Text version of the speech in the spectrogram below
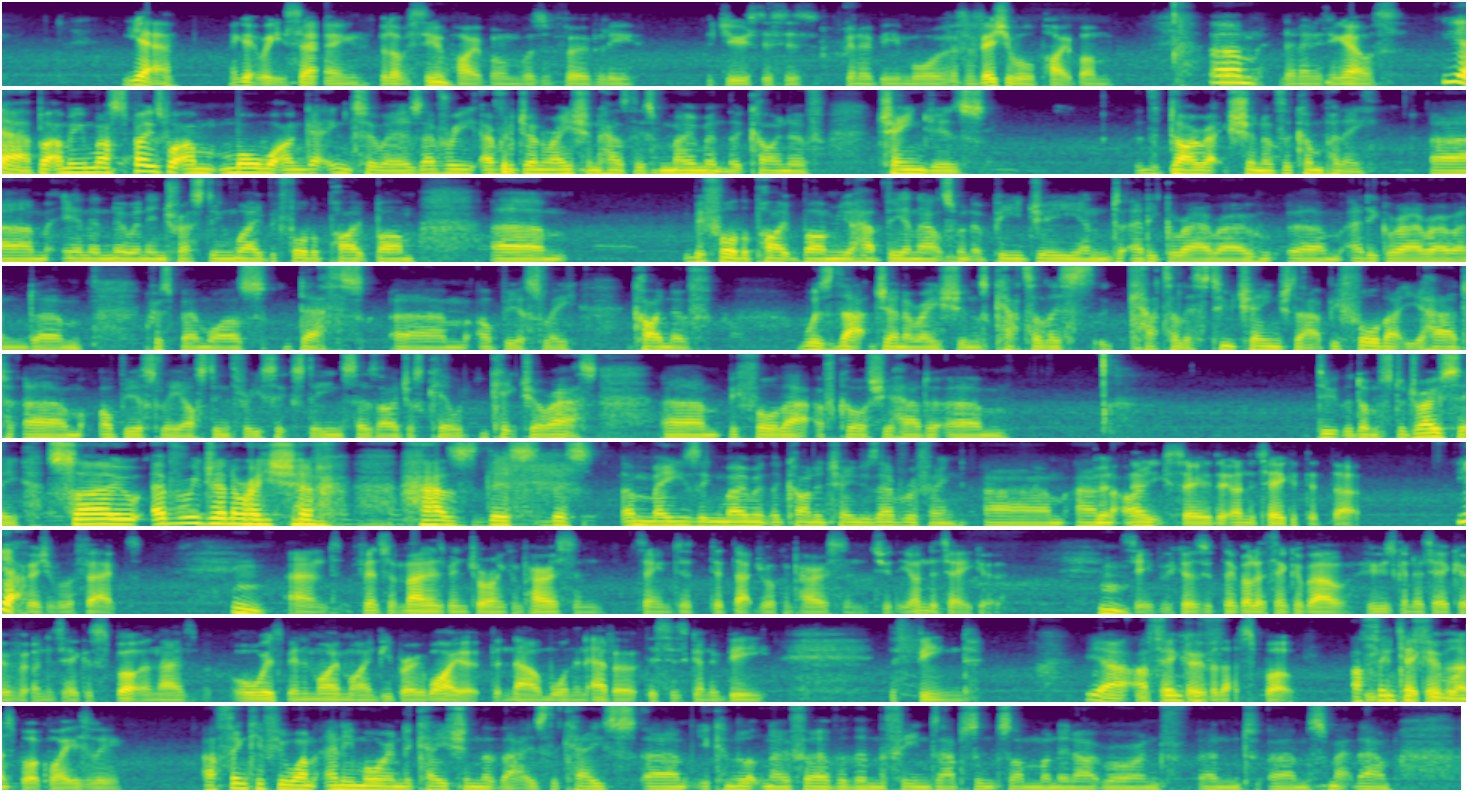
yeah, I get what you're saying, but obviously Hmm. a pipe bomb was verbally produced. This is going to be more of a visual pipe bomb than, um, than anything else. Yeah, but I mean, I suppose what I'm more what I'm getting to is every every generation has this moment that kind of changes the direction of the company um, in a new and interesting way. Before the pipe bomb, um, before the pipe bomb, you had the announcement of PG and Eddie Guerrero, um, Eddie Guerrero and um, Chris Benoit's deaths. Um, obviously, kind of was that generation's catalyst catalyst to change that. Before that, you had um, obviously Austin three sixteen says I just killed kicked your ass. Um, before that, of course, you had um, Duke the Dumpster Droese. So every generation has this this amazing moment that kind of changes everything. Um, and I say the Undertaker did that yeah visual effect, Hmm. and Vince McMahon has been drawing comparison, saying did, did that draw comparison to the Undertaker? Hmm. See, because they've got to think about who's going to take over Undertaker's spot, and that's always been in my mind be Bray Wyatt, but now more than ever, this is going to be the Fiend yeah I think take if, over that spot. I he think take over want- that spot quite easily. I think if you want any more indication that that is the case, um, you can look no further than the Fiend's absence on Monday Night Raw and and um, SmackDown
